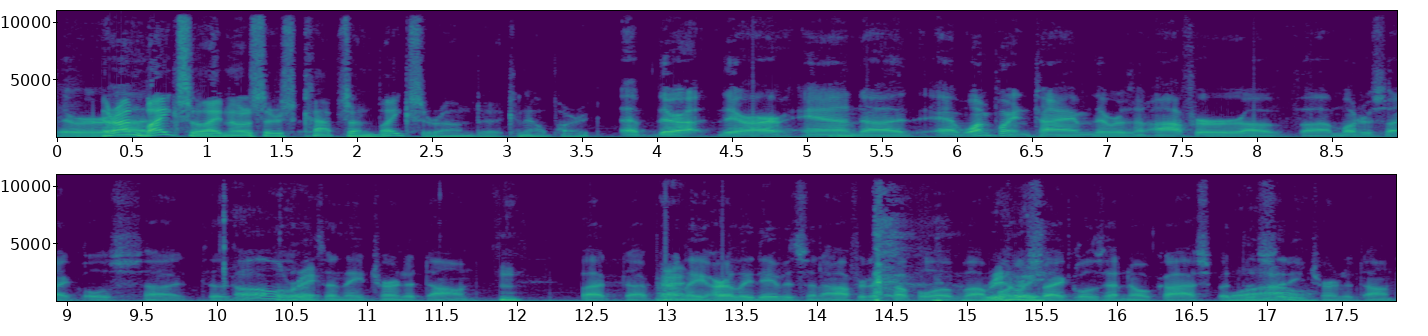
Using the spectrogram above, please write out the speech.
they were, They're on uh, bikes, though. I noticed there's cops on bikes around uh, Canal Park. Uh, there, are, there are, and uh, at one point in time, there was an offer of uh, motorcycles uh, to Oh, Duluth, right. and they turned it down. But uh, apparently, Harley Davidson offered a couple of uh, Really? motorcycles at no cost, but the city turned it down.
